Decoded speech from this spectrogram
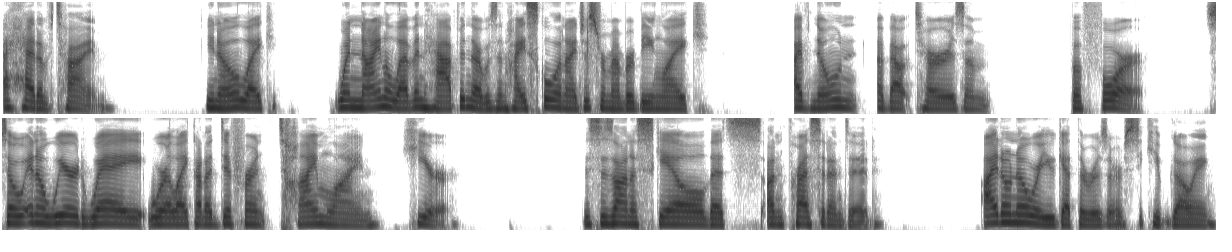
ahead of time. You know, like when 9 11 happened, I was in high school and I just remember being like, I've known about terrorism before. So, in a weird way, we're like on a different timeline here. This is on a scale that's unprecedented. I don't know where you get the reserves to keep going,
